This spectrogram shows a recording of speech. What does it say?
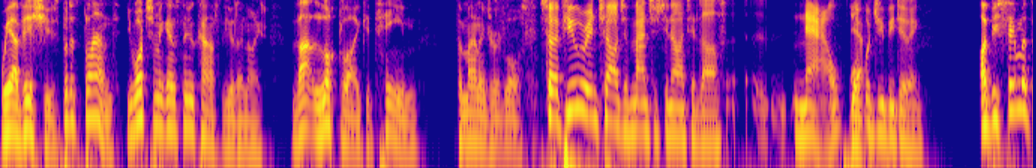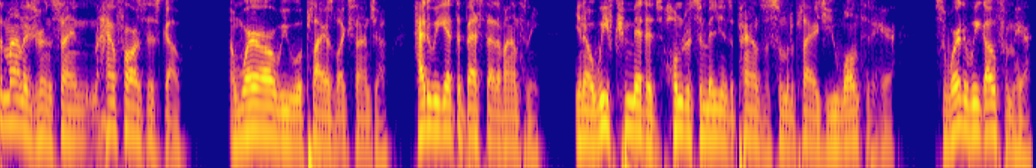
We have issues, but it's bland. You watch him against Newcastle the other night. That looked like a team the manager had lost. So if you were in charge of Manchester United last uh, now, what Yeah. would you be doing? I'd be sitting with the manager and saying, how far does this go? And where are we with players like Sancho? How do we get the best out of Antony? You know, we've committed hundreds of millions of pounds to some of the players you wanted here. So where do we go from here?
